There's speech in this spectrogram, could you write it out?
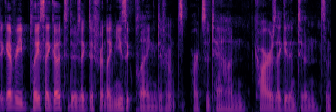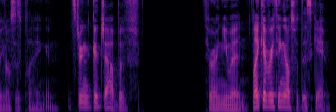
like every place I go to, there's like different like music playing in different parts of town, cars I get into, and something else is playing, and it's doing a good job of throwing you in, like everything else with this game.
